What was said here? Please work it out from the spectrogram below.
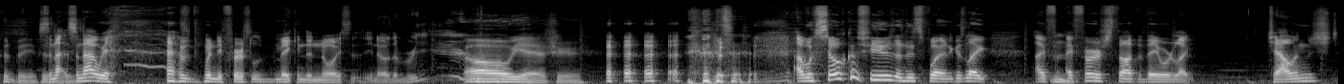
could be. Could so now, be. so now we have when they first making the noises, you know the. Oh yeah, true. I was so confused at this point because like I, f- Hmm. I first thought that they were like challenged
